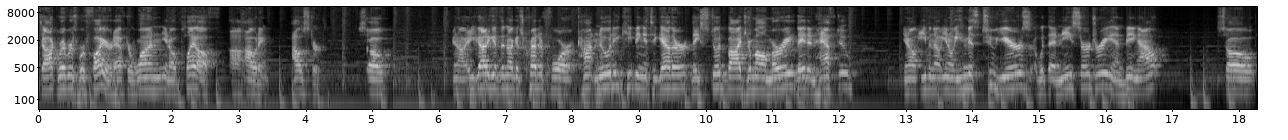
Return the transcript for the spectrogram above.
Doc Rivers were fired after one you know playoff uh, outing, ouster. So you know, you got to give the Nuggets credit for continuity, keeping it together. They stood by Jamal Murray. They didn't have to you know, even though, you know, he missed two years with that knee surgery and being out. So,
